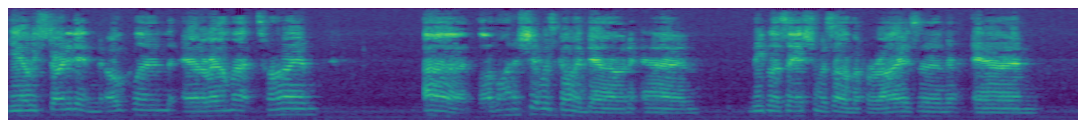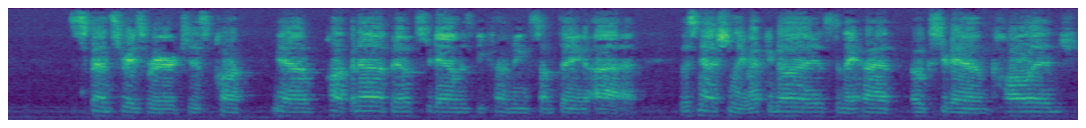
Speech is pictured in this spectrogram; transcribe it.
you know, we started it in Oakland, and around that time, uh, a lot of shit was going down, and legalization was on the horizon, and dispensaries were just pop, you know, popping up, and Amsterdam was becoming something uh, was nationally recognized, and they had Oaksterdam College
